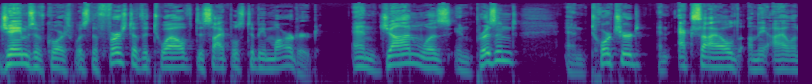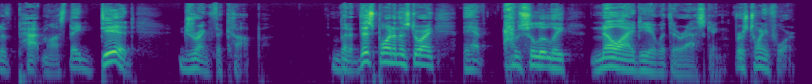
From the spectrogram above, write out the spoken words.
James, of course, was the first of the twelve disciples to be martyred, and John was imprisoned and tortured and exiled on the island of Patmos. They did drink the cup. But at this point in the story, they have absolutely no idea what they're asking. Verse 24.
